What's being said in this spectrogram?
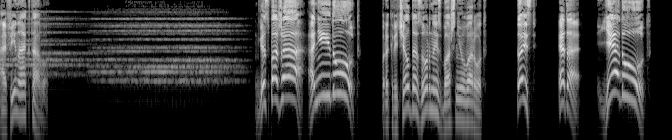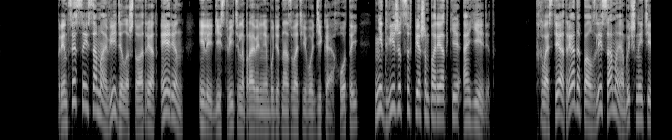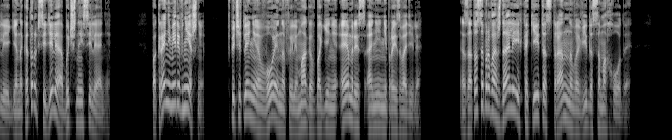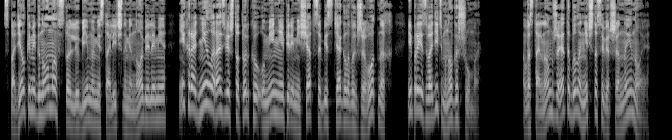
Афина Октаву. «Госпожа! Они идут!» — прокричал дозорный из башни у ворот. «То есть, это, едут!» Принцесса и сама видела, что отряд Эрин, или действительно правильнее будет назвать его «дикой охотой», не движется в пешем порядке, а едет. В хвосте отряда ползли самые обычные телеги, на которых сидели обычные селяне. По крайней мере, внешне. Впечатления воинов или магов богини Эмрис они не производили. Зато сопровождали их какие-то странного вида самоходы. С поделками гномов, столь любимыми столичными нобелями, их роднило разве что только умение перемещаться без тягловых животных и производить много шума. В остальном же это было нечто совершенно иное.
